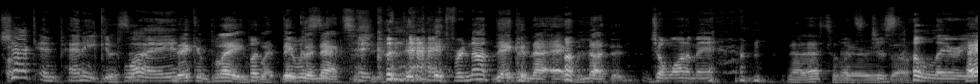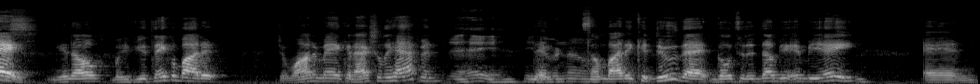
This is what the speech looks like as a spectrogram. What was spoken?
Shaq and Penny could Listen, play. They can play, but, but they couldn't act. They couldn't act for nothing. they could not act for nothing. Juwanna Mann. Now that's hilarious. That's just though. hilarious. Hey, you know, but if you think about it, Juwanna Mann could actually happen. Hey, you They- never know. Somebody could do that. Go to the WNBA, and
